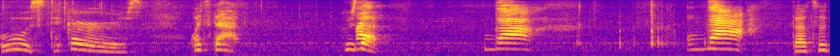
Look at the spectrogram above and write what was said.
Ooh, stickers. What's that? Who's that? Da. Da. That's a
